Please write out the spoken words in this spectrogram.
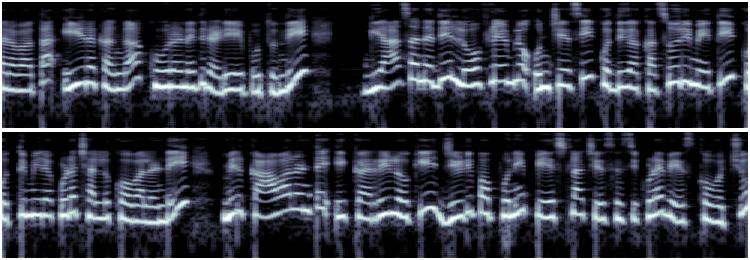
తర్వాత ఈ రకంగా కూర అనేది రెడీ అయిపోతుంది. గ్యాస్ అనేది లో ఫ్లేమ్లో ఉంచేసి కొద్దిగా కసూరి మేతి కొత్తిమీర కూడా చల్లుకోవాలండి. మీరు కావాలంటే ఈ కర్రీలోకి జీడిపప్పుని పేస్ట్లా చేసేసి కూడా వేసుకోవచ్చు.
